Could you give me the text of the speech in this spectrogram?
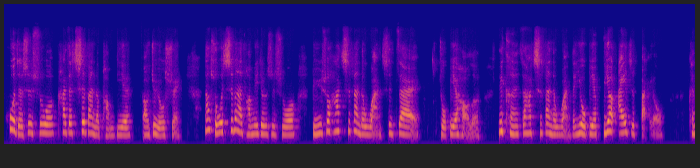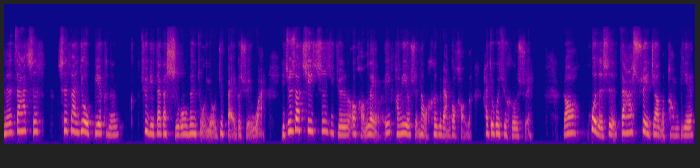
或者是说他在吃饭的旁边，然后就有水。那所谓吃饭的旁边，就是说，比如说他吃饭的碗是在左边好了，你可能在他吃饭的碗的右边，不要挨着摆哦，可能在他吃吃饭右边，可能距离大概十公分左右就摆一个水碗，也就是他吃一吃就觉得哦好累哦，诶，旁边有水，那我喝个两口好了，他就会去喝水，然后。或者是在他睡觉的旁边，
